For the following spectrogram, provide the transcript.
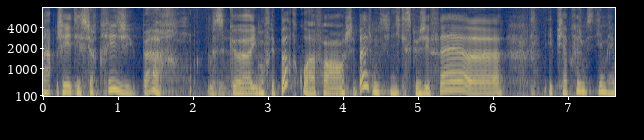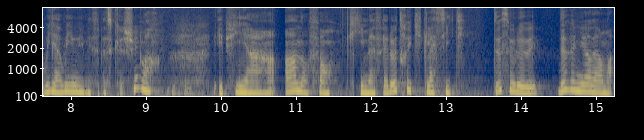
Bah, J'ai été surprise, j'ai eu peur. Parce qu'ils m'ont fait peur, quoi. Enfin, je sais pas, je me suis dit, qu'est-ce que j'ai fait Et puis après, je me suis dit, mais oui, ah oui, oui, mais c'est parce que je suis noire. Et puis il y a un enfant qui m'a fait le truc classique de se lever, de venir vers moi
